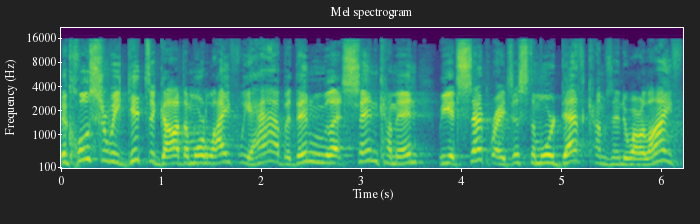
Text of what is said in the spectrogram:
The closer we get to God, the more life we have. But then when we let sin come in, we get separates us, the more death comes into our life.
